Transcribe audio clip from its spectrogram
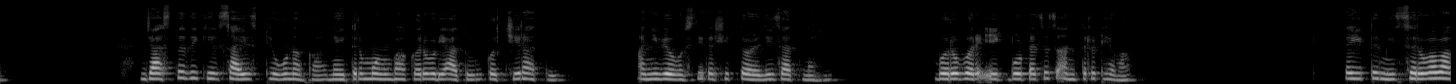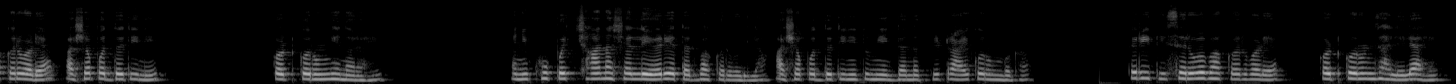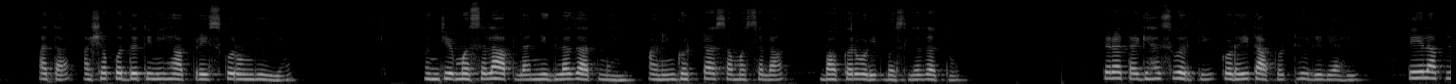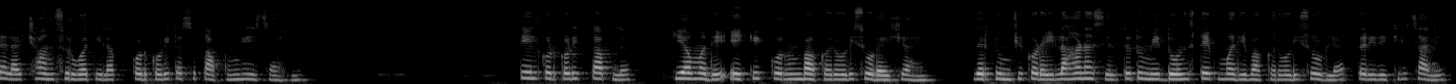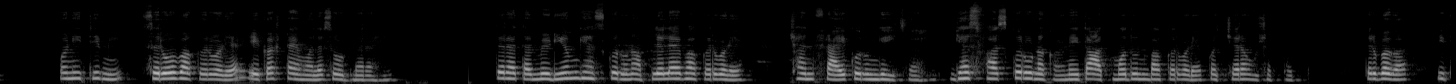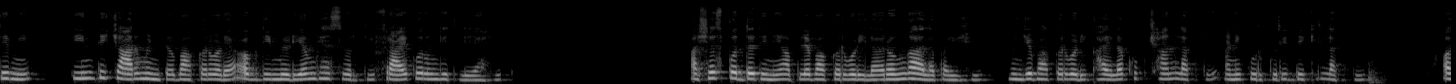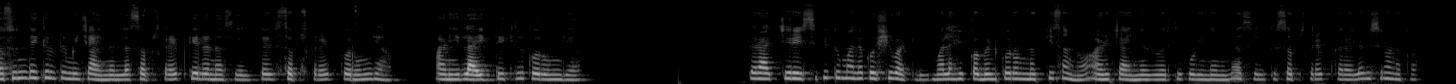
जास्त देखील साईज ठेवू नका नाहीतर मग भाकरवडी आतून कच्ची राहते आणि व्यवस्थित अशी तळली जात नाही. बरोबर एक बोटाचंच अंतर ठेवा. तर इथं मी सर्व भाकरवड्या अशा पद्धतीने कट करून घेणार आहे. आणि खूपच छान अशा लेअर येतात भाकरवडीला. अशा पद्धतीने तुम्ही एकदा नक्की ट्राय करून बघा. तर इथे सर्व भाकरवड्या कट करून झालेल्या आहेत. आता अशा पद्धतीने ह्या प्रेस करून घेऊया. म्हणजे मसाला आपला निघला जात नाही आणि घट्ट असा मसाला भाकरवडीत बसला जातो. तर आता गॅसवरती कढई तापत ठेवलेली आहे. तेल आपल्याला छान सुरुवातीला कडकडीत असं तापून घ्यायचं आहे. तेल कडकडीत तापलं की यामध्ये एक एक करून भाकरवडी सोडायची आहे. जर तुमची कढई लहान असेल तर तुम्ही दोन स्टेपमध्ये भाकरवडी सोडल्या तरी देखील चालेल. पण इथे मी सर्व भाकरवड्या एकाच टायमाला सोडणार आहे. तर आता मीडियम गॅस करून आपल्याला या भाकरवड्या छान फ्राय करून घ्यायचं आहे गॅस फास्ट करू नका नाही तर आतमधून भाकरवड्या कच्च्या राहू शकतात. तर बघा इथे मी तीन ते चार मिनटं भाकरवड्या अगदी मीडियम गॅसवरती फ्राय करून घेतली आहेत. अशाच पद्धतीने आपल्या भाकरवडीला रंग आला पाहिजे. म्हणजे भाकरवडी खायला खूप छान लागते आणि कुरकुरीत देखील लागते. अजून देखील तुम्ही चॅनलला सबस्क्राईब केलं नसेल तर सबस्क्राईब करून घ्या आणि लाईक देखील करून घ्या. तर आजची रेसिपी तुम्हाला कशी वाटली? मला हे कमेंट करून नक्की सांगा आणि चॅनलवरती कोणी नवीन असेल तर सबस्क्राईब करायला विसरू नका.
